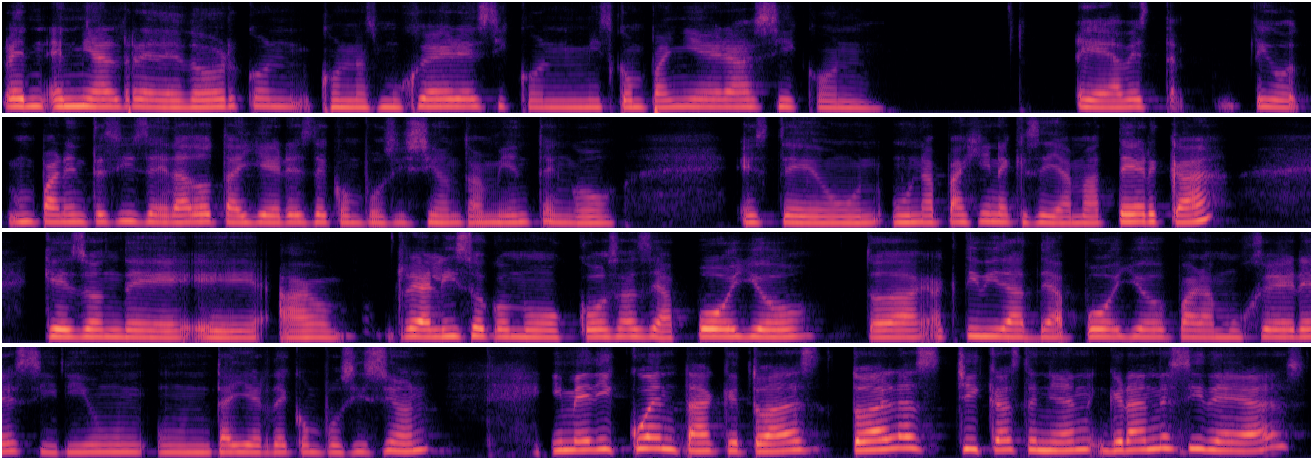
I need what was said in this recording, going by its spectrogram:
en, mi alrededor con, las mujeres y con mis compañeras y con, eh, a veces, digo, un paréntesis, he dado talleres de composición también, tengo este, una página que se llama Terca, que es donde eh, realizo como cosas de apoyo, toda actividad de apoyo para mujeres y di un, un, taller de composición. Y me di cuenta que todas, todas las chicas tenían grandes ideas,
